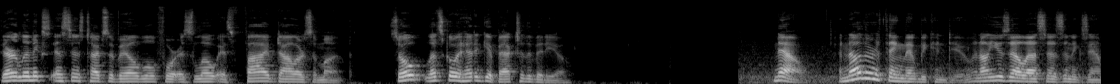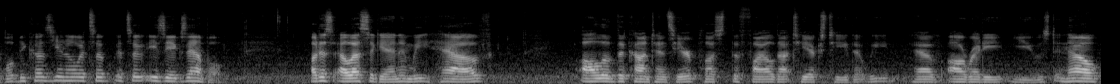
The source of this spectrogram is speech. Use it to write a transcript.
There are Linux instance types available for as low as $5 a month. So let's go ahead and get back to the video. Now, another thing that we can do, and I'll use ls as an example because you know it's a it's an easy example. I'll just ls again and we have all of the contents here plus the file.txt that we have already used. And now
